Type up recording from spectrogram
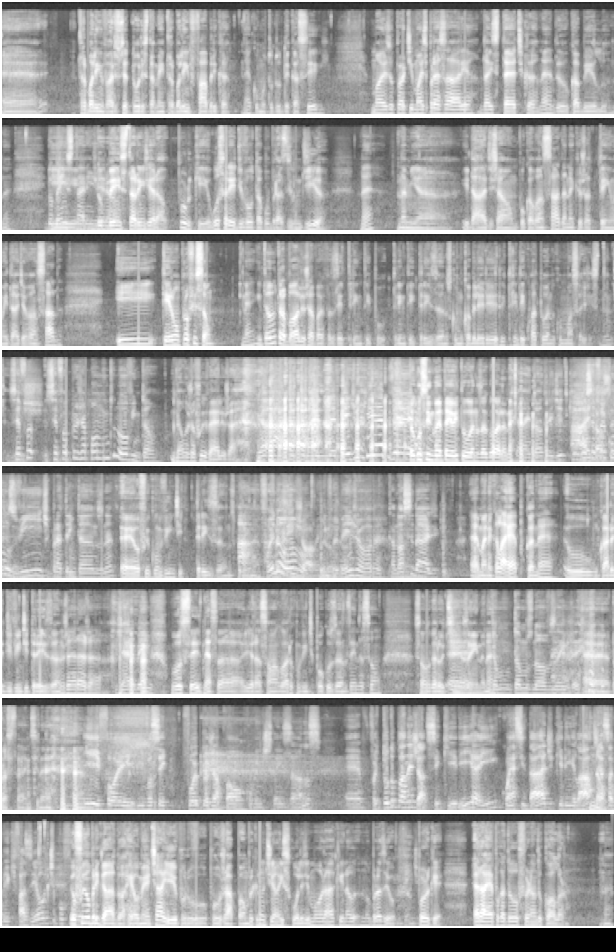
É, trabalhei em vários setores também, trabalhei em fábrica, né? Como todo DKSEG. Mas eu parti mais para essa área da estética, né? Do cabelo, né? Do bem-estar em Do geral. bem-estar em geral. Por quê? Eu gostaria de voltar para o Brasil um dia, né? Na minha idade já um pouco avançada, né? Que eu já tenho uma idade avançada. E ter uma profissão, né? Então eu trabalho, já vai fazer 30 e pou- 33 anos como cabeleireiro e 34 anos como massagista. Você foi, você foi pro Japão muito novo, então. Não, eu já fui velho já. Ah, mas depende do que é, velho. Tô com 58 anos agora, né? Ah, então acredito que Ah, você então foi com uns 20 pra 30 anos, né? É, eu fui com 23 anos por aí, Ah, né? foi foi bem novo. jovem, foi bem bem jovem. Com a nossa idade. É, mas naquela época, né? o- um cara de 23 anos já era já Já era bem. Vocês, nessa geração agora, com 20 e poucos anos, ainda são, são garotinhos ainda, né? Estamos novos ainda. É, bastante, né? E, foi, e você foi pro Japão com 23 anos. é, foi tudo planejado. Você queria ir com essa idade, queria ir lá, Não. já sabia o que fazer ou tipo Eu foi- fui obrigado a, realmente a ir pro, pro Japão, porque não tinha a escolha de morar aqui no, no Brasil. Entendi. Por quê? Era a época do Fernando Collor, né?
